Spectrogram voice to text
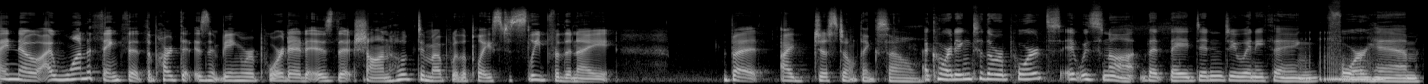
I know. I want to think that the part that isn't being reported is that Sean hooked him up with a place to sleep for the night, but I just don't think so. According to the reports, it was not that they didn't do anything for him,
